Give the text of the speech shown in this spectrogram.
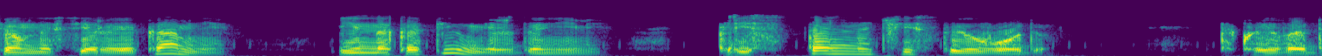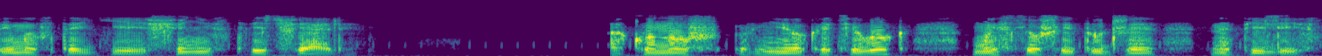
темно-серые камни и накопил между ними кристально чистую воду. Такой воды мы в тайге еще не встречали. Окунув в нее котелок, мы с Лешей тут же напились.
